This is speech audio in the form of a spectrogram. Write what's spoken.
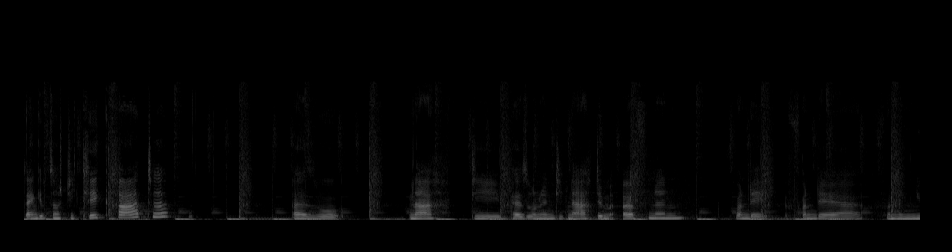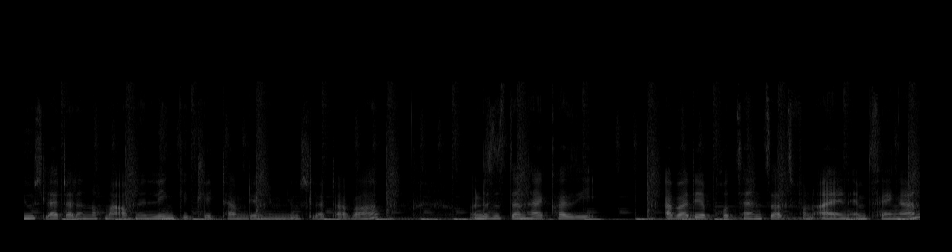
Dann gibt es noch die Klickrate. Also nach die Personen, die nach dem Öffnen von, der, von, der, von dem Newsletter dann nochmal auf einen Link geklickt haben, der in dem Newsletter war. Und das ist dann halt quasi aber der Prozentsatz von allen Empfängern.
